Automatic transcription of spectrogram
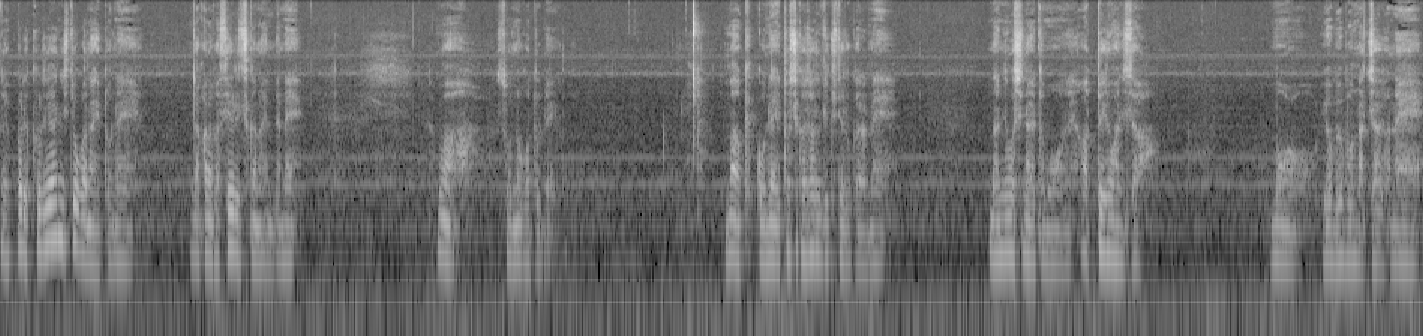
やっぱりクリアにしておかないとねなかなか整理つかないんでね。まあそんなことで。まあ結構ね年重ねてきてるからね。何もしないともうねあっという間にさもう予備棒になっちゃうよね。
